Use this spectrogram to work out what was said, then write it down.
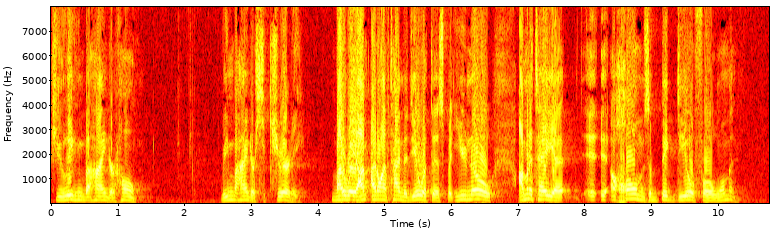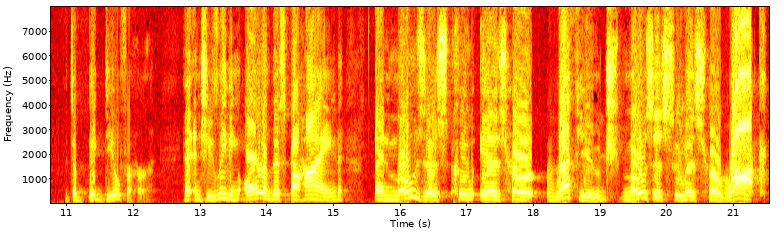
She's leaving behind her home, leaving behind her security. By the way, I'm, I do not have time to deal with this, but you know, I'm going to tell you, it, it, a home's a big deal for a woman. It's a big deal for her. And, and she's leaving all of this behind. And Moses, who is her refuge, Moses, who is her rock,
